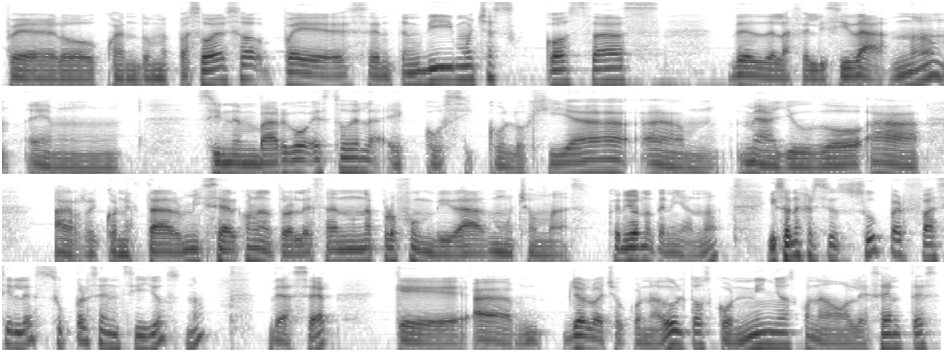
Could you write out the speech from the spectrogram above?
pero cuando me pasó eso, pues entendí muchas cosas desde la felicidad, ¿no? Em, sin embargo, esto de la ecopsicología me ayudó a, reconectar mi ser con la naturaleza en una profundidad mucho más que yo no tenía, ¿no? Y son ejercicios súper fáciles, súper sencillos, ¿no? De hacer, que yo lo he hecho con adultos, con niños, con adolescentes,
